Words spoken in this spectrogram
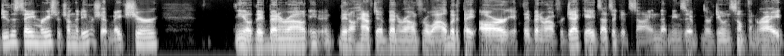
do the same research on the dealership. Make sure you know they've been around they don't have to have been around for a while but if they are if they've been around for decades that's a good sign. That means they're doing something right.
